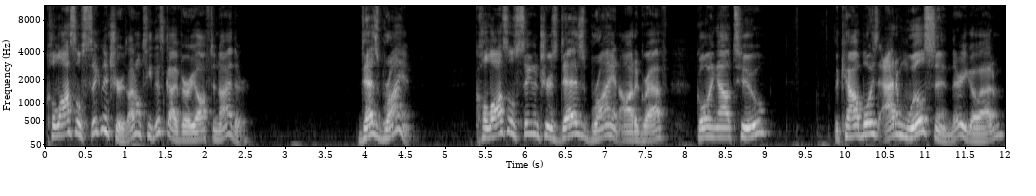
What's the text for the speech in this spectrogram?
Colossal signatures. I don't see this guy very often either. Dez Bryant. Colossal signatures Dez Bryant autograph going out to the Cowboys. Adam Wilson. There you go, Adam.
